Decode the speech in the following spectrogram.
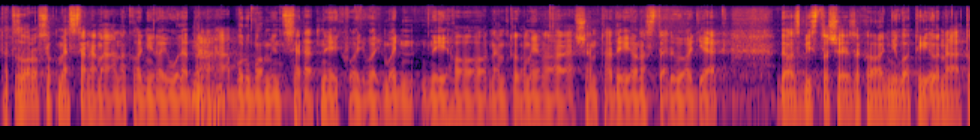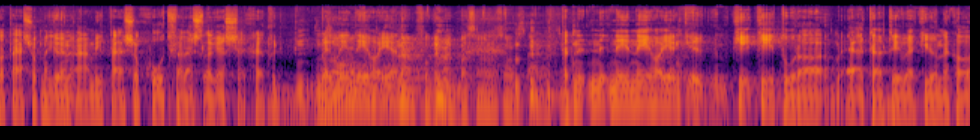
Tehát az oroszok messze nem állnak annyira jól ebben nem. a háborúban, mint szeretnék, vagy, vagy, vagy néha, nem tudom én, a Rásentadéjon azt előadják. De az biztos, hogy ezek a nyugati önáltatások, meg önállítások hódfeleslegesek. Hát, meg né- néha ilyen... Nem fogja megbaszni az országot. Tehát né- néha ilyen két óra elteltével kijönnek a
